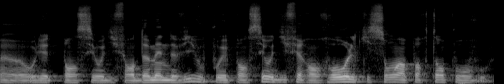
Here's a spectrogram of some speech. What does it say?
euh, au lieu de penser aux différents domaines de vie, vous pouvez penser aux différents rôles qui sont importants pour vous.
